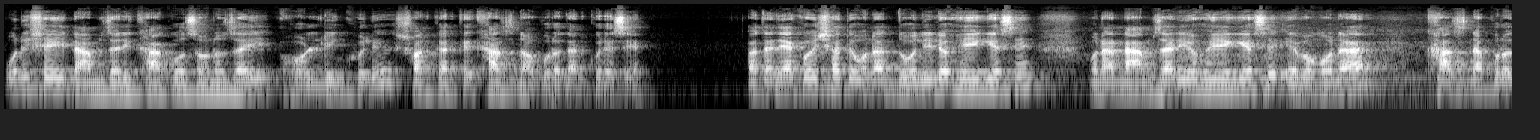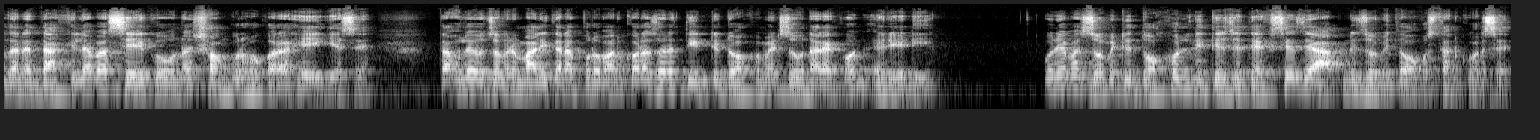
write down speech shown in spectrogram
উনি সেই নামজারি কাগজ অনুযায়ী হোল্ডিং খুলে সরকারকে খাজনাও প্রদান করেছে। অর্থাৎ একই সাথে ওনার দলিলও হয়ে গেছে, ওনার নামজারিও হয়ে গেছে এবং ওনার খাজনা প্রদানের দাখিলা বা চেকও ওনার সংগ্রহ করা হয়ে গেছে। তাহলে জমির মালিকানা প্রমাণ করার জন্য তিনটি ডকুমেন্টস ওনার এখন রেডি উনি এবার জমিটি দখল নিতে যে দেখছে যে আপনি জমিতে অবস্থান করছেন।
